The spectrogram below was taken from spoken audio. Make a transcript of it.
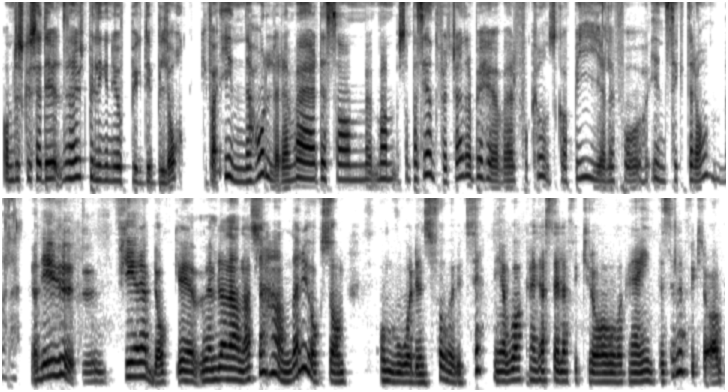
om du skulle säga, den här utbildningen är uppbyggd i block vad innehåller den? Vad är det som man som patientföreträdare behöver få kunskap i eller få insikter om? Eller? Ja, det är ju eh, flera block, eh, men bland annat så handlar det ju också om, om vårdens förutsättningar. Vad kan jag ställa för krav och vad kan jag inte ställa för krav?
